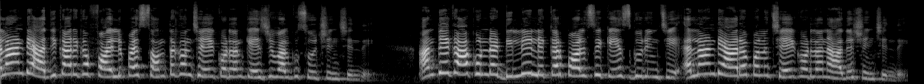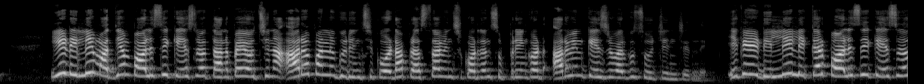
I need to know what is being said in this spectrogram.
ఎలాంటి అధికారిక ఫైలుపై సంతకం చేయకూడదని కేజ్రీవాల్కు సూచించింది. అంతేకాకుండా ఢిల్లీ లిక్కర్ పాలసీ కేసు గురించి ఎలాంటి ఆరోపణలు చేయకూడదని ఆదేశించింది. ఈ ఢిల్లీ మద్యం పాలసీ కేసులో తనపై వచ్చిన ఆరోపణల గురించి కూడా ప్రస్తావించకూడదని సుప్రీంకోర్టు అరవింద్ కేజ్రీవాల్కు సూచించింది. ఇక ఈ ఢిల్లీ లిక్కర్ పాలసీ కేసులో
